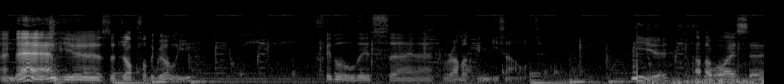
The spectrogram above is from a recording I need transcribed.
And then here's the job for the girlie. Fiddle this uh, rubber thingies out. Here, otherwise uh,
